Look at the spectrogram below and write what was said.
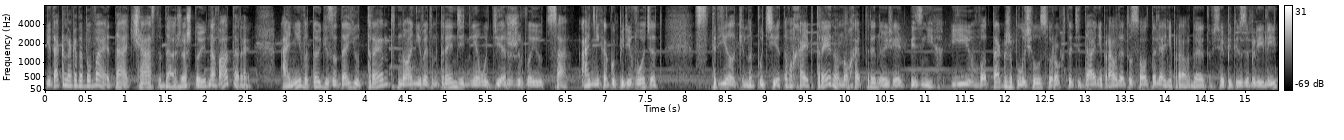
И так иногда бывает, да, часто даже, что инноваторы, они в итоге задают тренд, но они в этом тренде не удерживаются. Они как бы переводят стрелки на пути этого hype train а, но hype train уезжает без них. И вот так же получилось урок, кстати, да, они правда это создали, они правда это все переизобрели.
